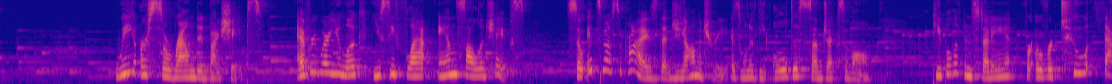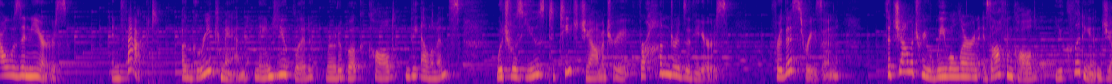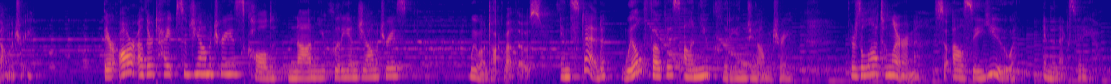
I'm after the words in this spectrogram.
We are surrounded by shapes. Everywhere you look, you see flat and solid shapes. So it's no surprise that geometry is one of the oldest subjects of all. People have been studying it for over 2,000 years. In fact, a Greek man named Euclid wrote a book called The Elements, which was used to teach geometry for hundreds of years. For this reason, the geometry we will learn is often called Euclidean geometry. There are other types of geometries called non-Euclidean geometries. We won't talk about those. Instead, we'll focus on Euclidean geometry. There's a lot to learn, so I'll see you in the next video.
